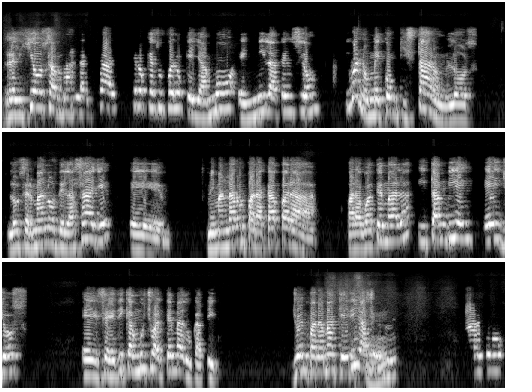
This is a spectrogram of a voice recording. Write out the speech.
religiosa, más laical. Creo que eso fue lo que llamó en mí la atención. Y bueno, me conquistaron los, los hermanos de la Salle, eh, me mandaron para acá, para, para Guatemala, y también ellos eh, se dedican mucho al tema educativo. Yo en Panamá quería hacer algo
